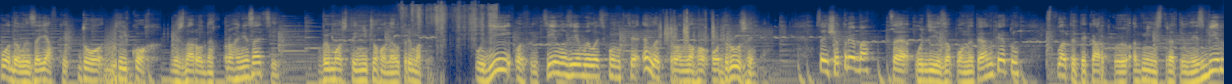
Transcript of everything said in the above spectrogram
подали заявки до кількох міжнародних організацій, ви можете нічого не отримати. У дії офіційно з'явилась функція електронного одруження. Все, що треба, це у дії заповнити анкету, сплатити карткою адміністративний збір,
